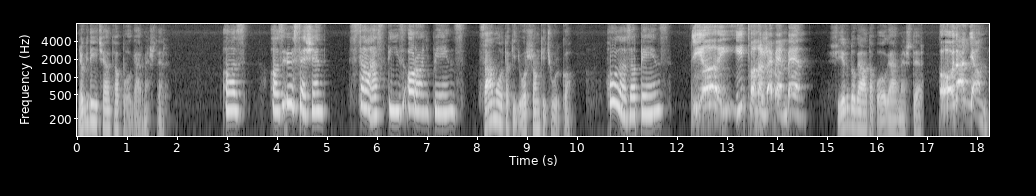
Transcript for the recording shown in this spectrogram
nyögdécselte a polgármester. Az az összesen 110 aranypénz, számolta ki gyorsan kicsurka. Hol az a pénz? Jaj, itt van a zsebemben! Sírdogált a polgármester. Ó, adjam!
